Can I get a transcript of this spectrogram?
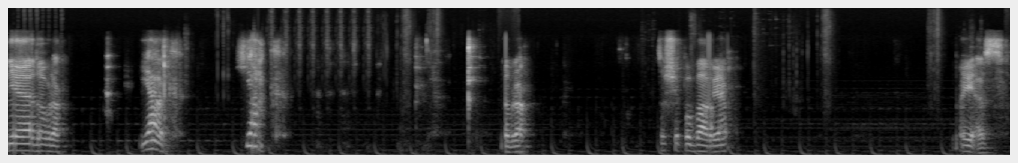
Nie, dobra. Jak? Jak? Dobra. coś się pobawię. No jest.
